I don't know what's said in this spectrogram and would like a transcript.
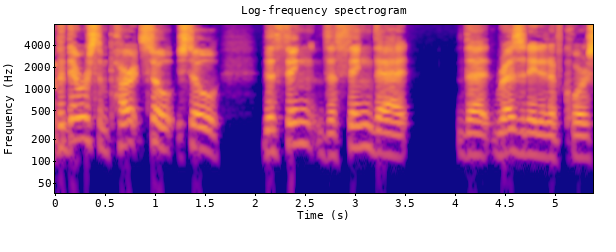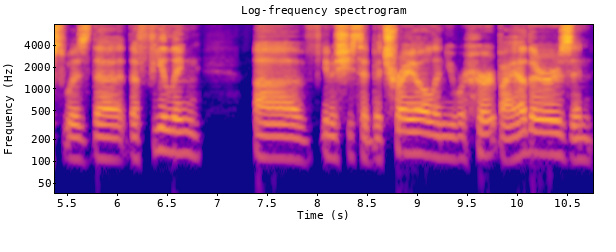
but there were some parts. So so the thing the thing that that resonated, of course, was the the feeling of you know she said betrayal and you were hurt by others. And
